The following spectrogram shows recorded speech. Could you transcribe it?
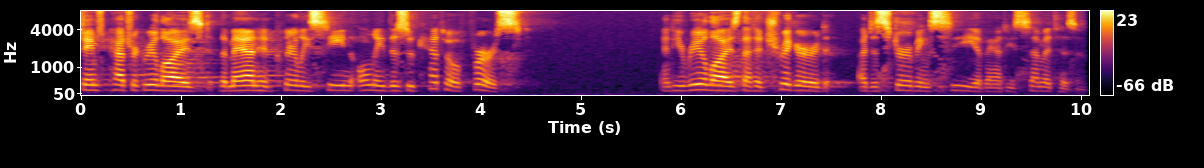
James Patrick realized the man had clearly seen only the zucchetto first, and he realized that had triggered a disturbing sea of anti Semitism.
